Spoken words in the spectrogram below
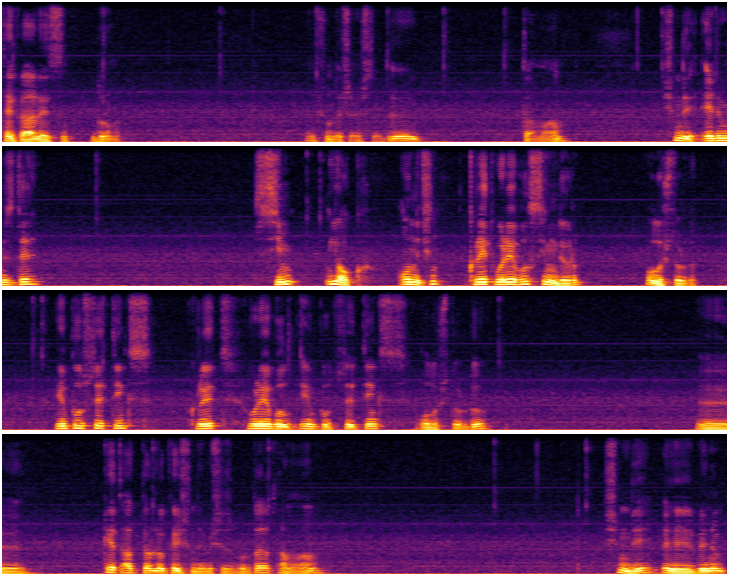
tekrar etsin durumu. E, şunu da çalıştırdık. Tamam. Şimdi elimizde sim yok. Onun için create variable sim diyorum. Oluşturdu. Input settings create variable input settings oluşturdu. Ee, get actor location demişiz burada. Tamam. Şimdi e, benim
